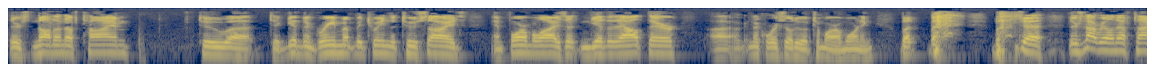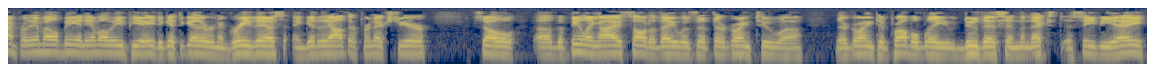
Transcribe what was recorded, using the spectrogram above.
there's not enough time to, uh, to get an agreement between the two sides and formalize it and get it out there. Uh, and of course they'll do it tomorrow morning, but, but uh, there's not real enough time for the MLB and the MLBPA to get together and agree this and get it out there for next year. So uh, the feeling I saw today was that they're going to uh, they're going to probably do this in the next CBA.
